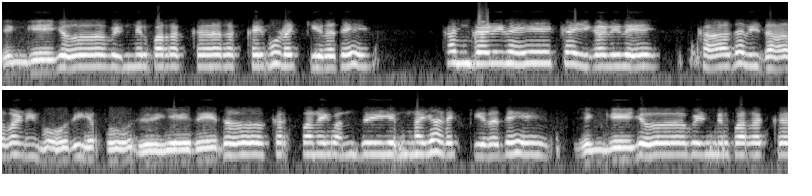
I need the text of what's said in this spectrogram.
எங்கேயோ விண்ணில் பறக்க ரக்கை முளைக்கிறதே கண்களிலே கைகளிலே காதலி தாவணி மோதிய போது ஏதேதோ கற்பனை வந்து என்னை அடைக்கிறதே எங்கேயோ விண்ணில் பறக்க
